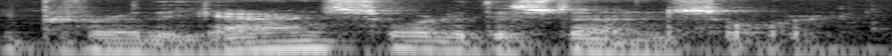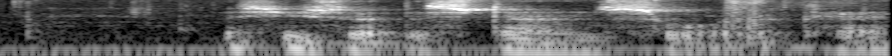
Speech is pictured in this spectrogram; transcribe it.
You prefer the iron sword or the stone sword? Let's use the stone sword, okay?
